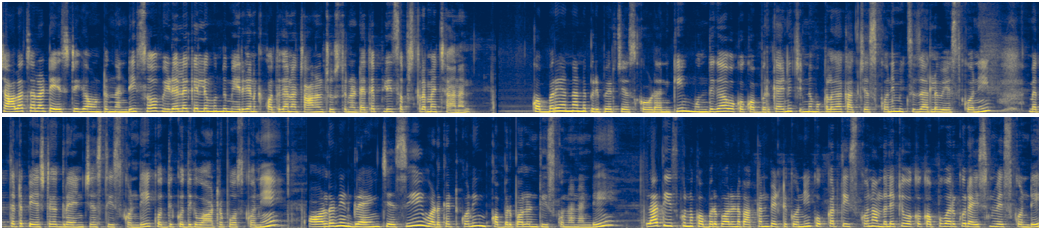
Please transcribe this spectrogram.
చాలా చాలా టేస్టీగా ఉంటుందండి. సో వీడియోలోకి వెళ్ళే ముందు మీరు కనుక కొత్తగా నా ఛానల్ చూస్తున్నట్టయితే ప్లీజ్ సబ్స్క్రైబ్ మై ఛానల్. కొబ్బరి అన్నాన్ని ప్రిపేర్ చేసుకోవడానికి ముందుగా ఒక కొబ్బరికాయని చిన్న ముక్కలుగా కట్ చేసుకొని మిక్సీ జార్లో వేసుకొని మెత్తటి పేస్ట్గా గ్రైండ్ చేసి తీసుకోండి. కొద్ది కొద్దిగా వాటర్ పోసుకొని ఆల్రెడీ నేను గ్రైండ్ చేసి వడకట్టుకొని కొబ్బరి పాలను తీసుకున్నానండి. ఇలా తీసుకున్న కొబ్బరి పాలను పక్కన పెట్టుకొని కుక్కర్ తీసుకొని అందులోకి ఒక కప్పు వరకు రైస్ని వేసుకోండి.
